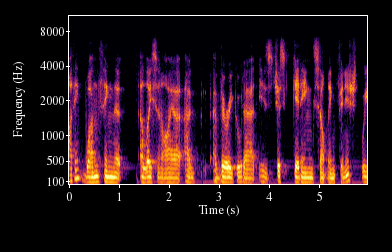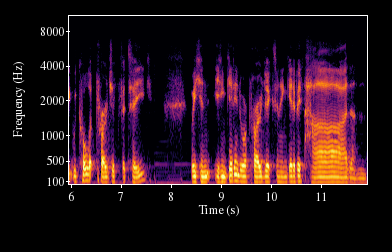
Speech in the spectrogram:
I think one thing that Elise and I are, are, are, very good at is just getting something finished. We, we call it project fatigue. We can you can get into a project and then get a bit hard and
